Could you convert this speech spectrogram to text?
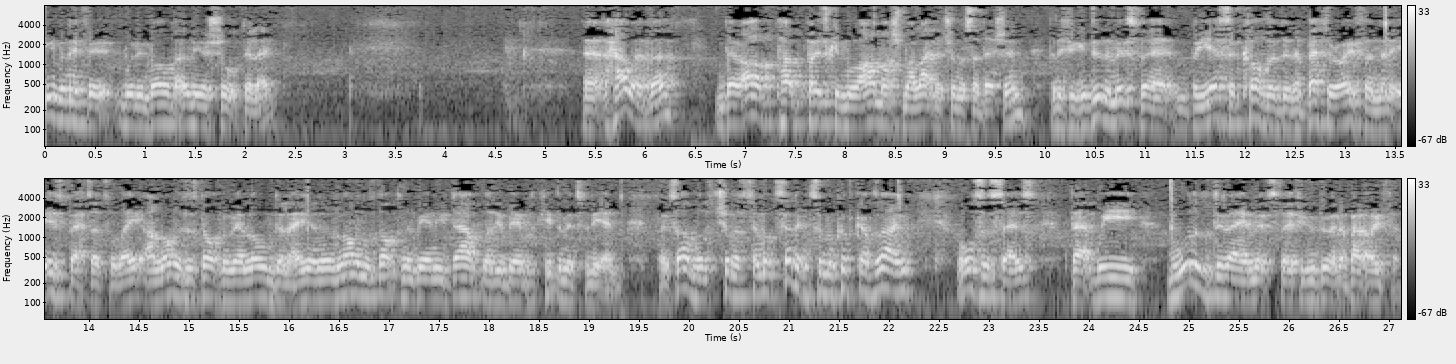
even if it would involve only a short delay. Uh, however, there are poskim who are mashma like the Trumas Hadeshen, but if you can do the mitzvah, but yes, covered in a better ofen, then it is better to wait, as long as it's not going to be a long delay, and as long as there's not going to be any doubt whether you'll be able to keep the mitzvah in the end. For example, the Chumas Tzemach Tzedek, Tzemach Kuf Zayin, also says that we will delay a mitzvah if you can do it in a better ofen.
